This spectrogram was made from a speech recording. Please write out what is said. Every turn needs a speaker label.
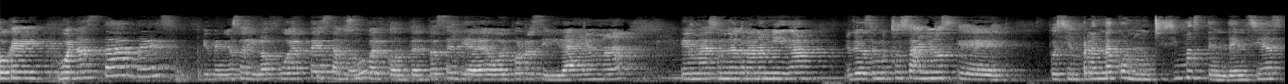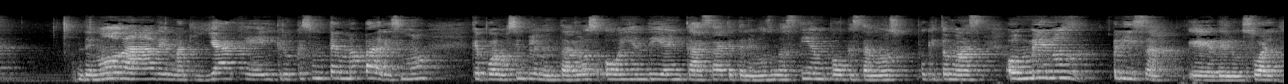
Speaker 1: Ok, buenas tardes. Bienvenidos a Hilo Fuerte. Estamos súper contentas el día de hoy por recibir a Emma. Emma es una gran amiga desde hace muchos años que pues siempre anda con muchísimas tendencias de moda, de maquillaje y creo que es un tema padrísimo que podemos implementarlos hoy en día en casa, que tenemos más tiempo, que estamos un poquito más o menos prisa eh, de lo usual.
